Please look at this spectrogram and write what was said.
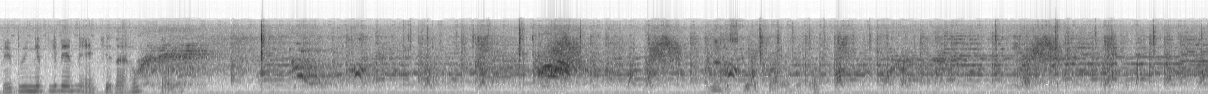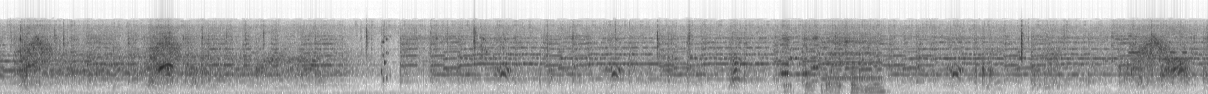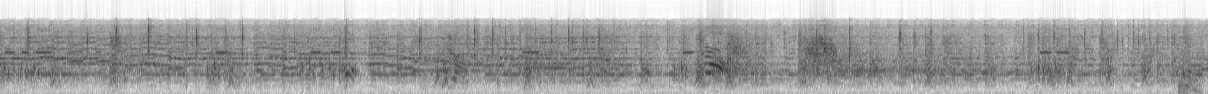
Maybe we can get the event matches, I hope so. Another score fireball. Get close to that or something Come on.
